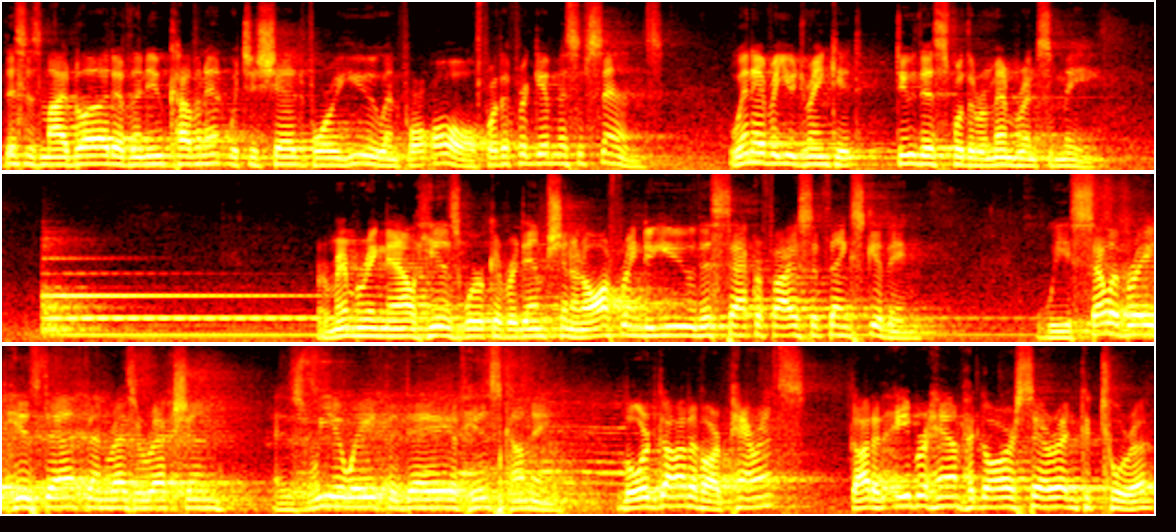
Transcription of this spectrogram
This is my blood of the new covenant, which is shed for you and for all for the forgiveness of sins. Whenever you drink it, do this for the remembrance of me. Remembering now his work of redemption and offering to you this sacrifice of thanksgiving, we celebrate his death and resurrection as we await the day of his coming. Lord God of our parents, God of Abraham, Hagar, Sarah, and Keturah,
